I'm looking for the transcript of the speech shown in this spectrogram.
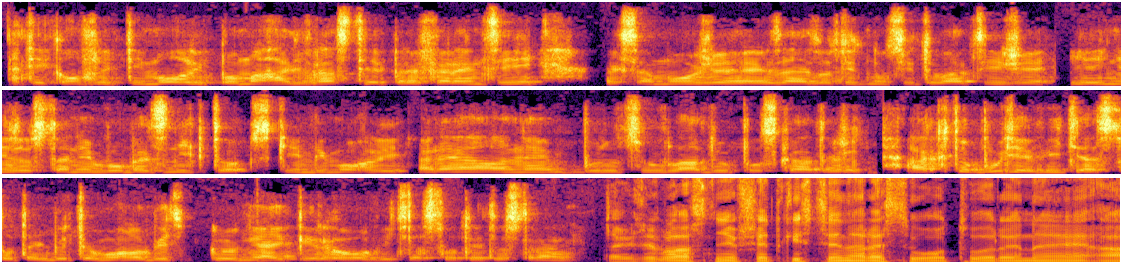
tie konflikty mohli pomáhať v raste preferencií, tak sa môže SAS ocitnúť situácii, že jej nezostane vôbec nikto, s kým by mohli reálne budúcu vládu poskladať. Takže ak ak to bude víťazstvo, tak by to mohlo byť kľudne aj Pirhovo víťazstvo tejto strany. Takže vlastne všetky scenáre sú otvorené a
